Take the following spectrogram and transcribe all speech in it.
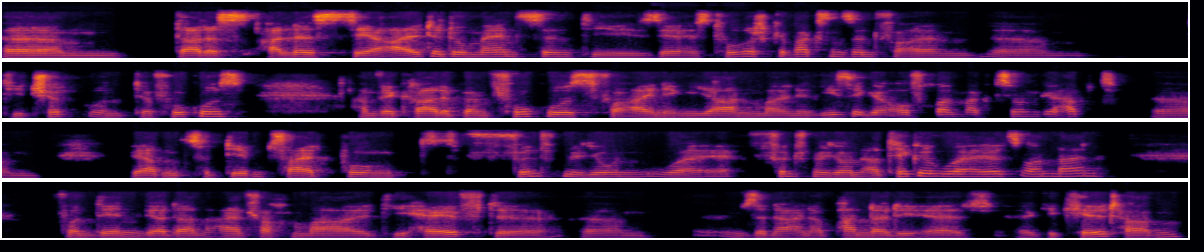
Ähm, da das alles sehr alte Domains sind, die sehr historisch gewachsen sind, vor allem ähm, die Chip und der Fokus, haben wir gerade beim Fokus vor einigen Jahren mal eine riesige Aufräumaktion gehabt. Ähm, wir haben zu dem Zeitpunkt fünf Millionen, URL, fünf Millionen Artikel-URLs online, von denen wir dann einfach mal die Hälfte ähm, im Sinne einer Panda-Diät äh, gekillt haben,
